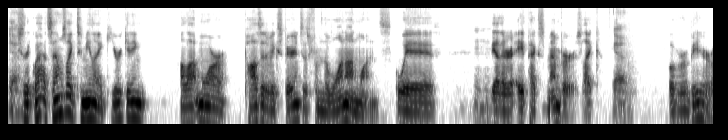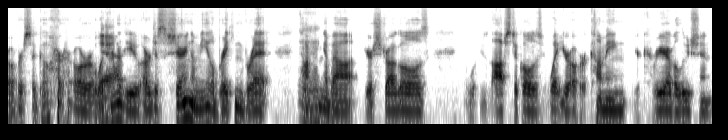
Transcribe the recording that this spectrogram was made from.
Yeah. She's like, wow, it sounds like to me like you're getting a lot more positive experiences from the one-on-ones with mm-hmm. the other Apex members, like yeah, over a beer, over a cigar, or what yeah. have you, or just sharing a meal, breaking bread talking mm-hmm. about your struggles, obstacles, what you're overcoming, your career evolution.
